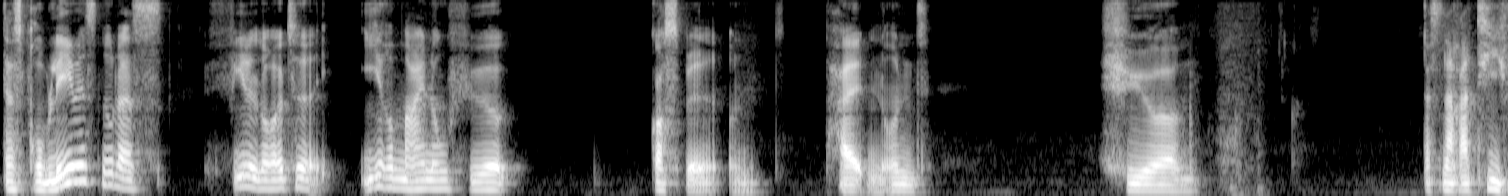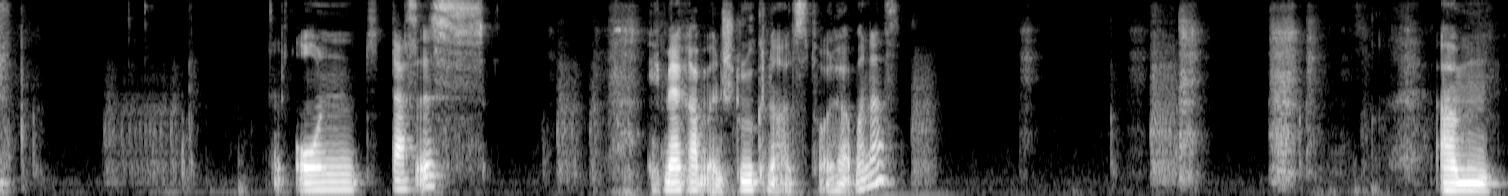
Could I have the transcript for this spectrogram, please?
das Problem ist nur, dass viele Leute ihre Meinung für Gospel und halten und für das Narrativ. Und das ist, ich merke gerade, mein Stuhl knallt toll. Hört man das? Ähm,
